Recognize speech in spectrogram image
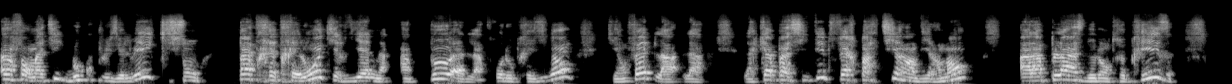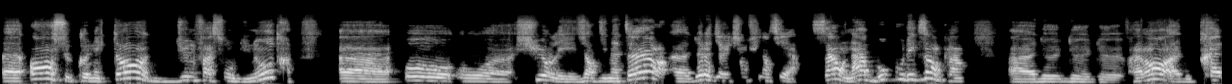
informatiques beaucoup plus élevés qui sont pas très très loin, qui reviennent un peu à la fraude au président, qui est en fait la, la, la capacité de faire partir un virement à la place de l'entreprise euh, en se connectant d'une façon ou d'une autre euh, au, au, euh, sur les ordinateurs euh, de la direction financière. Ça, on a beaucoup d'exemples hein, euh, de, de, de, vraiment de très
